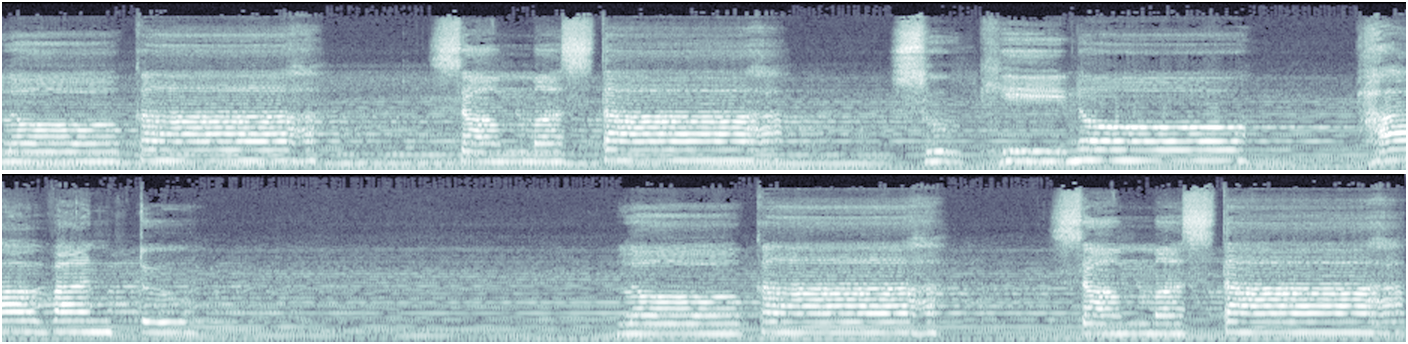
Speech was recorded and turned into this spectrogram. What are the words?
Lokah Samastah sukhino bhavantu Lokah samastah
